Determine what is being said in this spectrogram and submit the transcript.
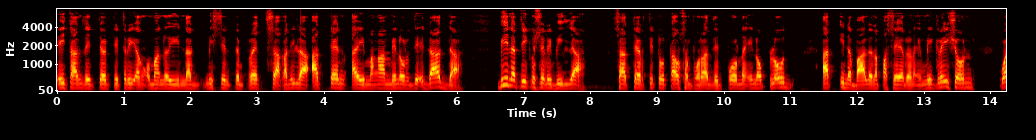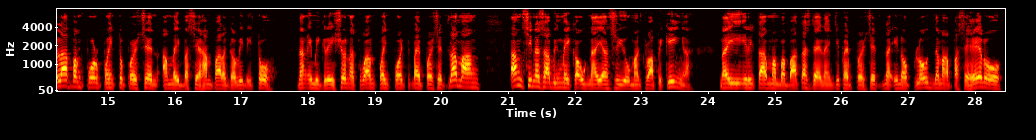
833 ang umano'y nag-misinterpret sa kanila at 10 ay mga menor de edad. Binati ko si Revilla sa 32,404 na inupload at inabala na pasero ng immigration, wala pang 4.2% ang may basehan para gawin ito ng immigration at 1.45% lamang ang sinasabing may kaugnayan sa human trafficking. Naiirita ang mambabatas dahil 95% na inupload ng mga pasahero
